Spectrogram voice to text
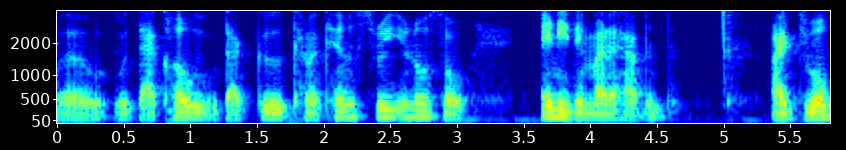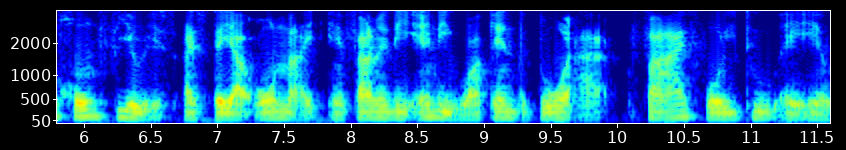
uh, with that close, with that good kind of chemistry, you know. So anything might have happened. I drove home furious. I stayed out all night, and finally Annie walked in the door at 5:42 a.m.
